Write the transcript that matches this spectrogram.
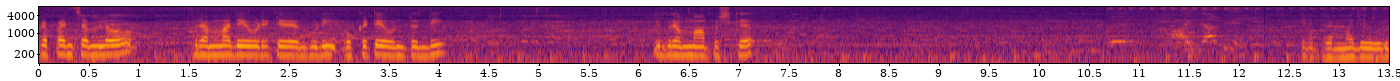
ప్రపంచంలో బ్రహ్మదేవుడి గుడి ఒక్కటే ఉంటుంది. ఈ బ్రహ్మ పుష్కర్ ఇక్కడ బ్రహ్మదేవుడు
